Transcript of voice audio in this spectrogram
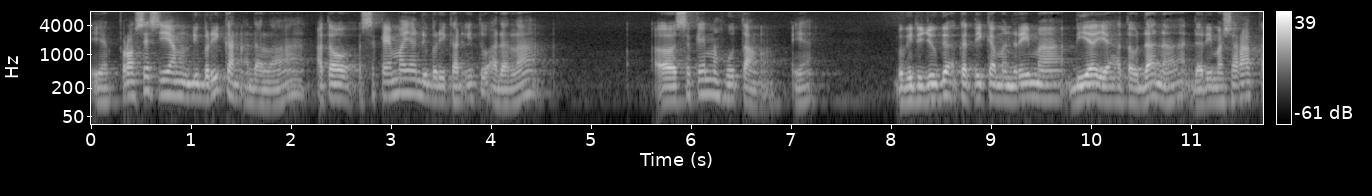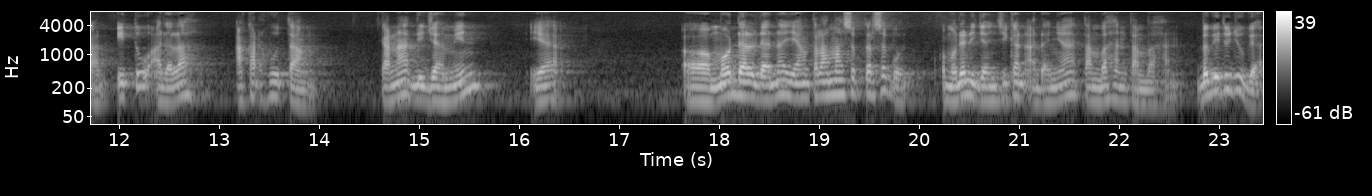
ya proses yang diberikan adalah atau skema yang diberikan itu adalah e, skema hutang, ya. Begitu juga ketika menerima biaya atau dana dari masyarakat itu adalah akad hutang karena dijamin ya Eh, modal dana yang telah masuk tersebut. Kemudian dijanjikan adanya tambahan-tambahan. Begitu juga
